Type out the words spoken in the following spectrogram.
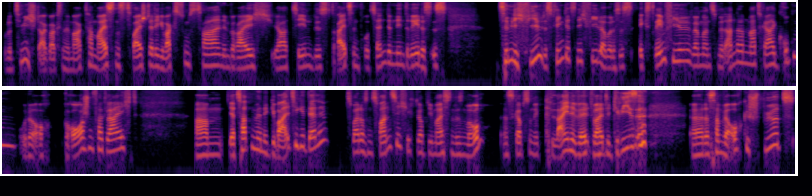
oder ziemlich stark wachsenden Markt haben, meistens zweistellige Wachstumszahlen im Bereich ja, 10 bis 13 Prozent in den Dreh. Das ist ziemlich viel. Das klingt jetzt nicht viel, aber das ist extrem viel, wenn man es mit anderen Materialgruppen oder auch Branchen vergleicht. Ähm, jetzt hatten wir eine gewaltige Delle 2020. Ich glaube, die meisten wissen warum. Es gab so eine kleine weltweite Krise. Äh, das haben wir auch gespürt,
